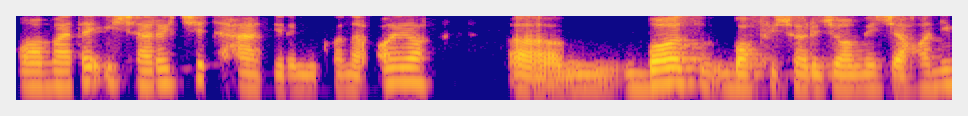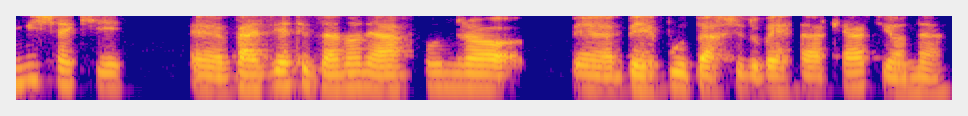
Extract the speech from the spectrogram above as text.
آمده این شرایط چه تغییر می‌کنه؟ آیا باز با فشار جامعه جهانی میشه که وضعیت زنان افغان را بهبود بخشید و بهتر کرد یا نه؟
